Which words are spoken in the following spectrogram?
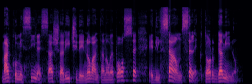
Marco Messina e Sasha Ricci dei 99 Posse ed il sound selector Gamino.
